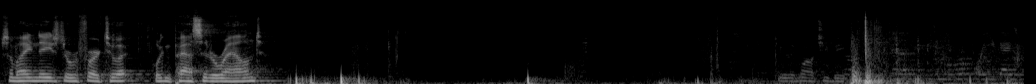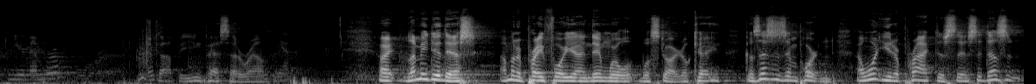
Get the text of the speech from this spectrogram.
Somebody needs to refer to it. We can pass it around. Julie, why don't you be? Can you remember them? Copy. You can pass that around. Yeah. All right, let me do this. I'm going to pray for you, and then we'll we'll start. Okay? Because this is important. I want you to practice this. It doesn't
